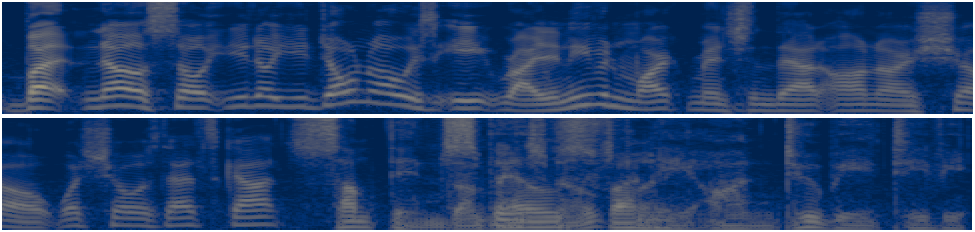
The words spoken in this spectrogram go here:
But no, so, you know, you don't always eat right. And even Mark mentioned that on our show. What show is that, Scott? Something, Something smells, Smells funny, Funny. on Tubi TV.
